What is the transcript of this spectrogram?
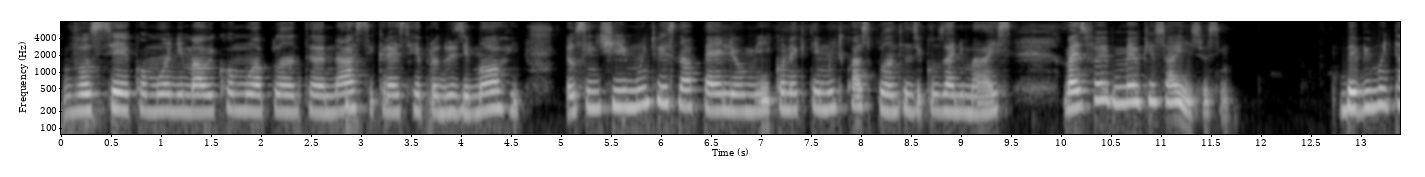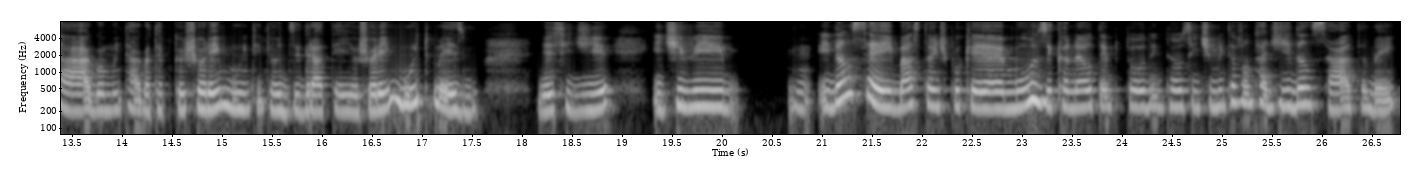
você, como um animal e como uma planta, nasce, cresce, reproduz e morre, eu senti muito isso na pele, eu me conectei muito com as plantas e com os animais, mas foi meio que só isso, assim. Bebi muita água, muita água, até porque eu chorei muito, então eu desidratei, eu chorei muito mesmo nesse dia e tive. E dancei bastante, porque é música, né, o tempo todo, então eu senti muita vontade de dançar também,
